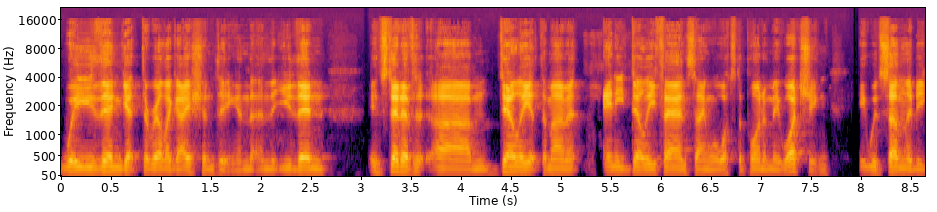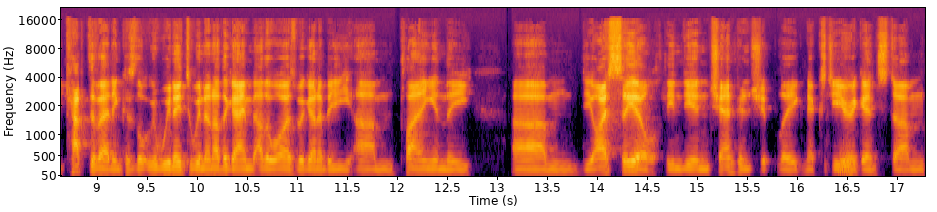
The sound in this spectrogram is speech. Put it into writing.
where you then get the relegation thing and, and that you then instead of um, Delhi at the moment, any Delhi fan saying, "Well, what's the point of me watching?" It would suddenly be captivating because we need to win another game. Otherwise, we're going to be um, playing in the um, the ICL, the Indian Championship League next year against um,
